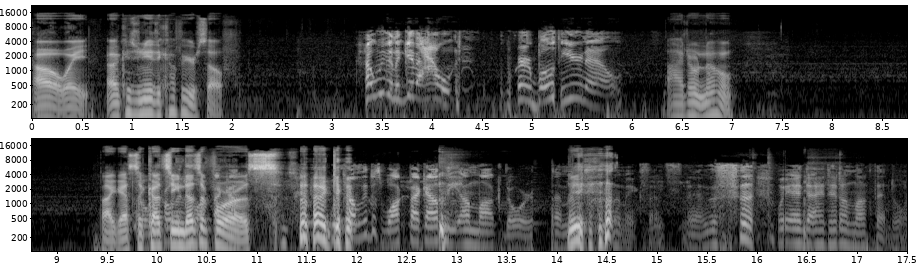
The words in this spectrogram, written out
Oh wait, uh, cause you need to cover yourself. How are we gonna get out? We're both here now. I don't know. I guess the Oh, cutscene does it for us. We'll probably just walk back out the unlocked door. That makes, that makes sense. Yeah, this, we, I, I did unlock that door.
